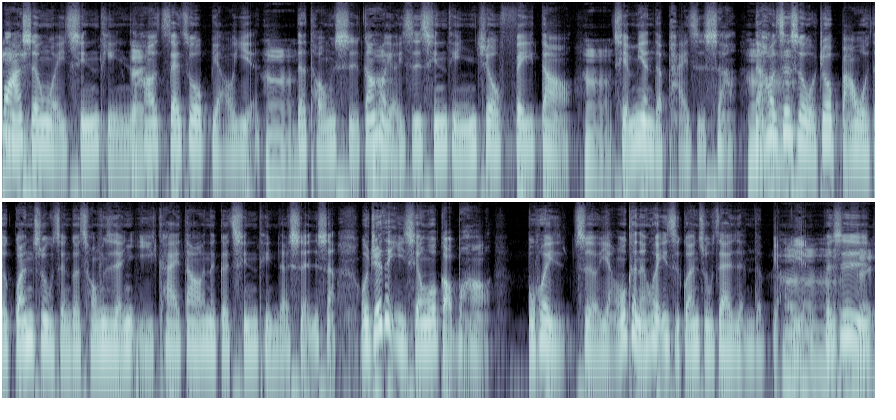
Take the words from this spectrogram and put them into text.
化身为蜻蜓，嗯、然后在做表演的同时，刚好有一只蜻蜓就飞到前面的牌子上，然后这时候我就把我的关注整个从人移开到那个蜻蜓的身上。我觉得以前我搞不好不会这样，我可能会一直关注在人的表演。可是，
